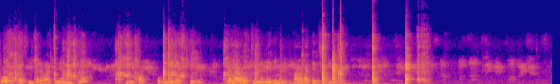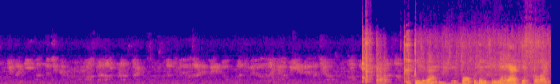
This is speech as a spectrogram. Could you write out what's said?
పోపు పోసిన తర్వాతనే మనకి ఈ పప్పు ఈ రెసిపీ ఎలా వచ్చిందనేది మనకి బాగా తెలుస్తుంది. ముందుగా పోపు దినుసులనే యాడ్ చేసుకోవాలి.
